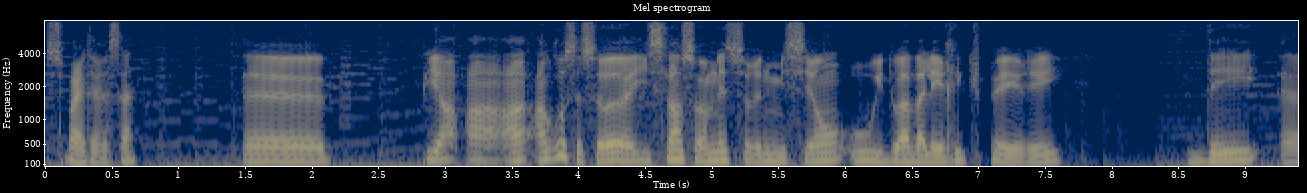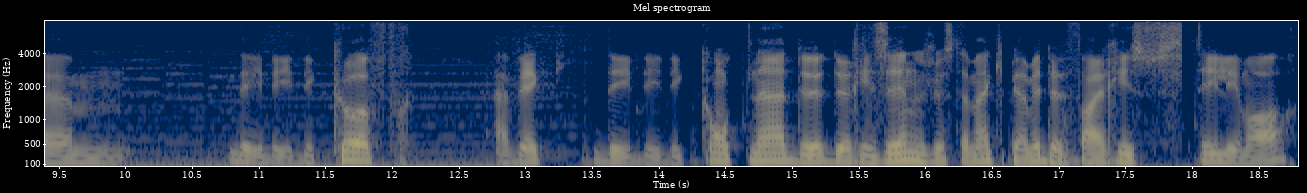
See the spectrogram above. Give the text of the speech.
Super intéressant. Euh, puis en, gros, c'est ça. Ils se lancent sur une mission où ils doivent aller récupérer des, des- des coffres avec des, des- des contenants de, de résine, justement, qui permettent de faire ressusciter les morts.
